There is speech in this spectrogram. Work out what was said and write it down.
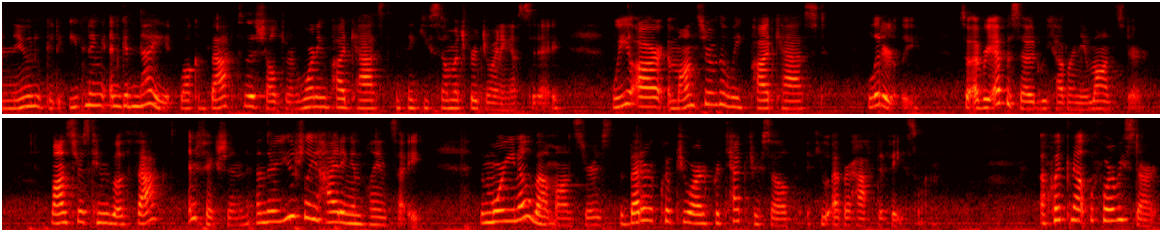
afternoon, good evening, and good night. Welcome back to the Shelter and Warning podcast, and thank you so much for joining us today. We are a Monster of the Week podcast, literally. So every episode, we cover a new monster. Monsters can be both fact and fiction, and they're usually hiding in plain sight. The more you know about monsters, the better equipped you are to protect yourself if you ever have to face one. A quick note before we start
